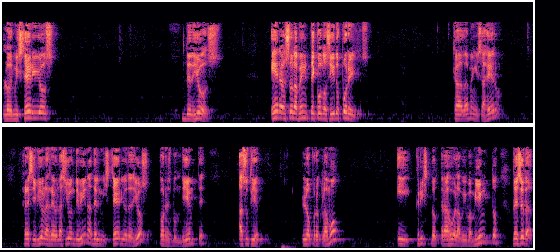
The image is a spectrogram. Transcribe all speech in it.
Los misterios de Dios eran solamente conocidos por ellos. Cada mensajero recibió la revelación divina del misterio de Dios correspondiente a su tiempo. Lo proclamó y Cristo trajo el avivamiento de esa edad.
